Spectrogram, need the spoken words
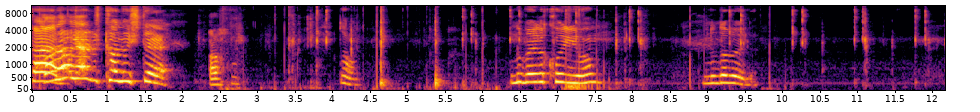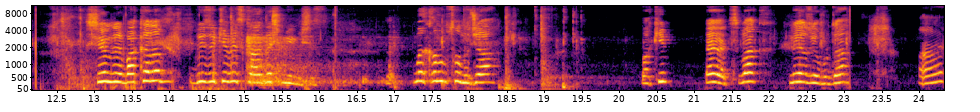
Bana kan. ver kanı işte. Ah. Tamam. Bunu böyle koyuyorum. Bunu da böyle. Şimdi bakalım biz ikimiz kardeş miymişiz? Bakalım sonuca. Bakayım. Evet bak ne yazıyor burada? Ah.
